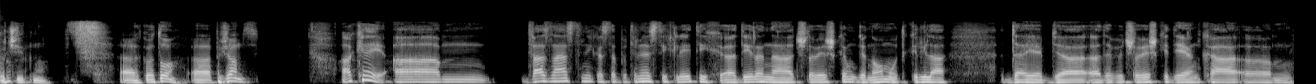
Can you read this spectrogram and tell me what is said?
očitno. Uh, tako je to, uh, pižamc. Okay, um, dva znanstvenika sta po 13 letih uh, dela na človeškem genomu odkrila, da je, bila, da je bil človeški DNK um,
